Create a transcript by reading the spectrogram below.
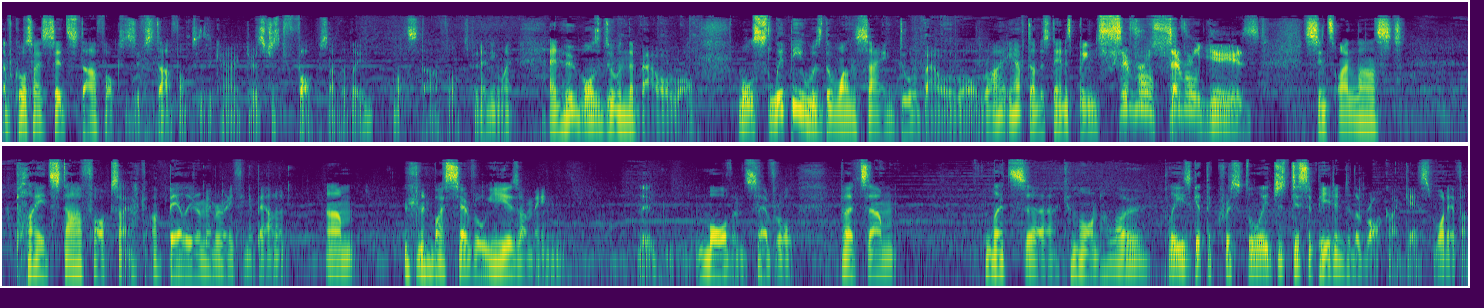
of course, I said Star Fox as if Star Fox is a character. It's just Fox, I believe, not Star Fox. But anyway, and who was doing the barrel roll? Well, Slippy was the one saying do a barrel roll, right? You have to understand it's been several, several years since I last played Star Fox. I, I barely remember anything about it. Um, and by several years, I mean uh, more than several. But um, Let's, uh, come on, hello? Please get the crystal. It just disappeared into the rock, I guess, whatever.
